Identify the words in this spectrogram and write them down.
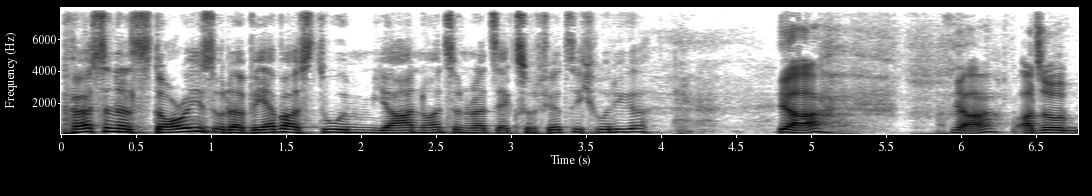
Personal Stories oder wer warst du im Jahr 1946, Rüdiger? Ja, ja, also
